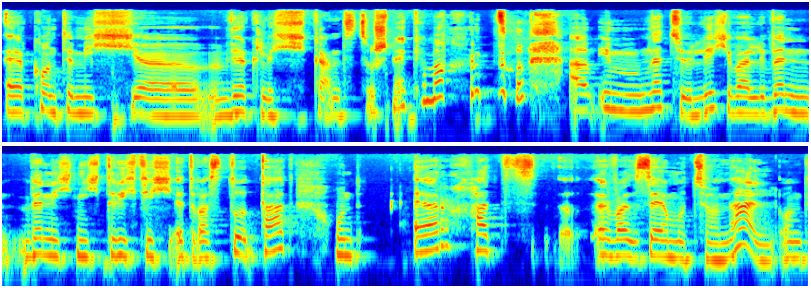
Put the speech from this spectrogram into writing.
er konnte mich äh, wirklich ganz zur Schnecke machen. äh, ihm natürlich, weil wenn wenn ich nicht richtig etwas tat und er hat, er war sehr emotional und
